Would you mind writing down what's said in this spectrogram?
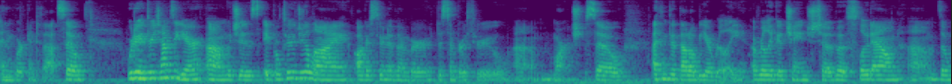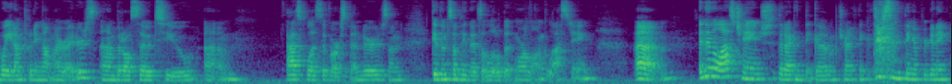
and work into that. So we're doing three times a year, um, which is April through July, August through November, December through um, March. So I think that that'll be a really a really good change to both slow down um, the weight I'm putting on my writers, um, but also to um, ask less of our spenders and give them something that's a little bit more long lasting. Um, and then the last change that I can think of, I'm trying to think if there's anything I'm forgetting,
